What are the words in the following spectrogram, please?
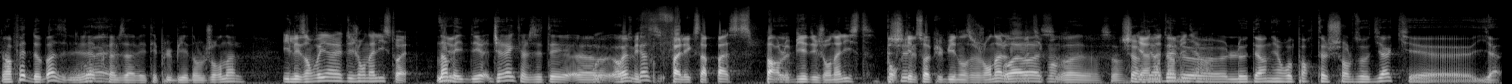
Mais en fait, de base, les lettres, Ouais. elles avaient été publiées dans le journal. Il les envoyait à des journalistes, ouais. Non, Il- mais di- direct, elles étaient. euh, ouais, mais cas, f- fallait que ça passe par le biais des journalistes pour J'ai- qu'elles soient publiées dans un journal Ouais, ouais, automatiquement. c'est- ouais, ça. J'ai Il y a un regardé le, le dernier reportage sur le Zodiac et euh, il y a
